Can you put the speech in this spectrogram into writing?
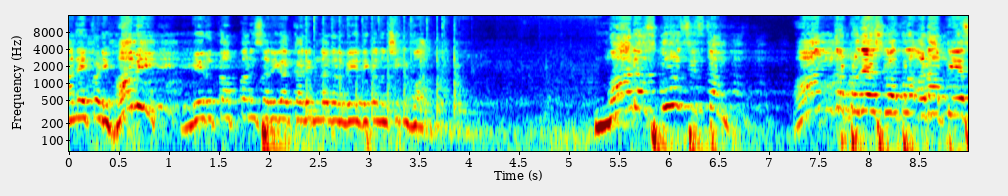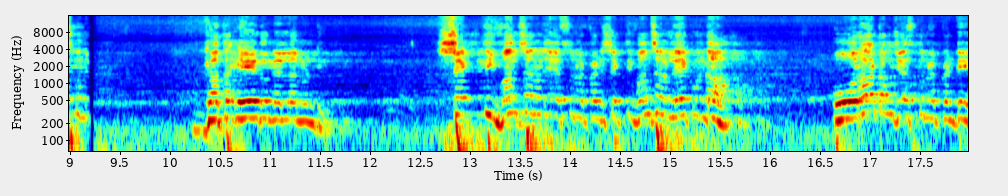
అనేటువంటి హామీ మీరు తప్పనిసరిగా కరీంనగర్ వేదిక నుంచి ఇవ్వాలి. మోడల్ స్కూల్ సిస్టమ్ ఆంధ్రప్రదేశ్ లోపల అడాప్ట్ చేసుకుంది. గత ఏడు నెలల నుండి శక్తి వంచన చేస్తున్నటువంటి శక్తి వంచన లేకుండా పోరాటం చేస్తున్నటువంటి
